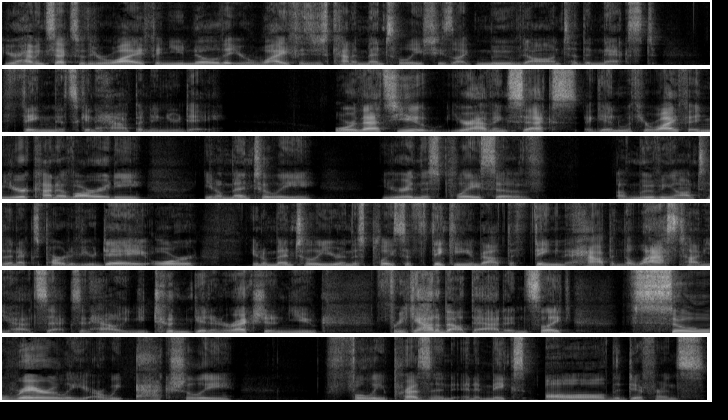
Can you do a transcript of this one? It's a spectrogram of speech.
you're having sex with your wife, and you know that your wife is just kind of mentally, she's like moved on to the next thing that's going to happen in your day. Or that's you. You're having sex again with your wife, and you're kind of already, you know, mentally, you're in this place of, of moving on to the next part of your day. Or, you know, mentally, you're in this place of thinking about the thing that happened the last time you had sex and how you couldn't get an erection. And you freak out about that. And it's like, so rarely are we actually fully present and it makes all the difference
